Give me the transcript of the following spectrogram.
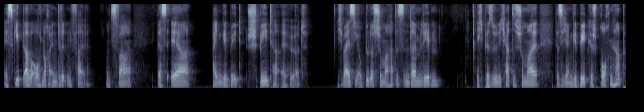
Es gibt aber auch noch einen dritten Fall, und zwar, dass er ein Gebet später erhört. Ich weiß nicht, ob du das schon mal hattest in deinem Leben. Ich persönlich hatte es schon mal, dass ich ein Gebet gesprochen habe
